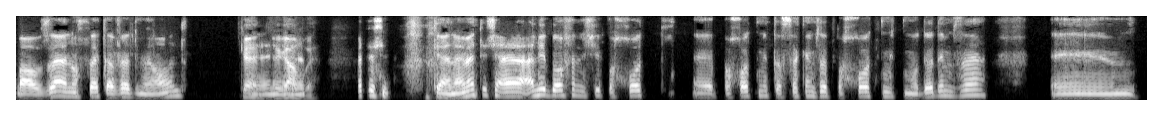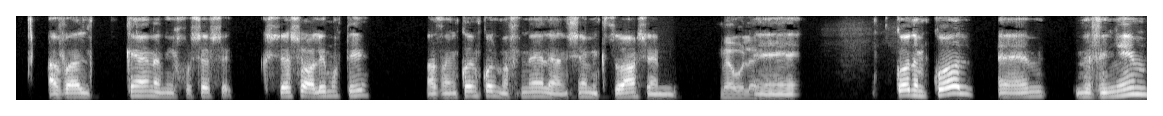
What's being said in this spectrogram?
וואו, זה נושא כבד מאוד. כן, לגמרי. כן, האמת היא שאני באופן אישי פחות, פחות מתעסק עם זה, פחות מתמודד עם זה, אבל כן, אני חושב שכששואלים אותי, אז אני קודם כל מפנה לאנשי מקצוע שהם... מעולה. אה, קודם כל, הם מבינים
